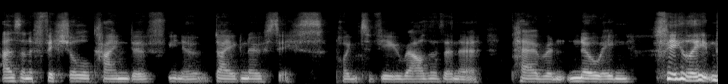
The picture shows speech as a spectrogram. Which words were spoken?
as an official kind of you know diagnosis point of view rather than a parent knowing feeling.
